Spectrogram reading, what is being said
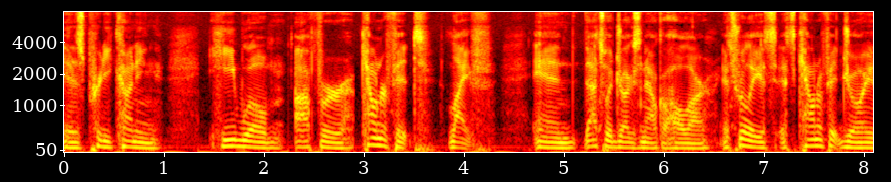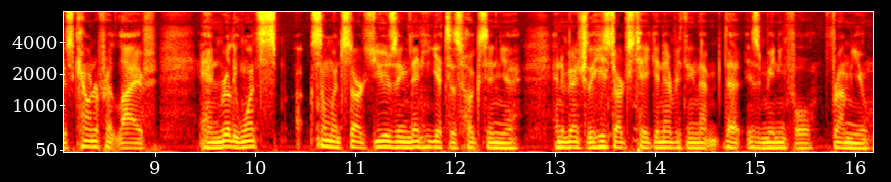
is pretty cunning. He will offer counterfeit life and that's what drugs and alcohol are. It's really it's it's counterfeit joy, it's counterfeit life, and really once someone starts using, then he gets his hooks in you, and eventually he starts taking everything that that is meaningful from you.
